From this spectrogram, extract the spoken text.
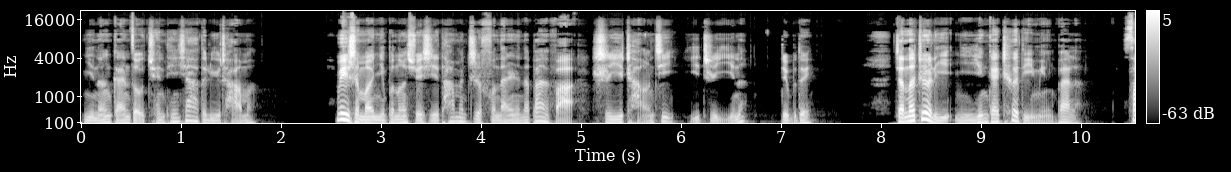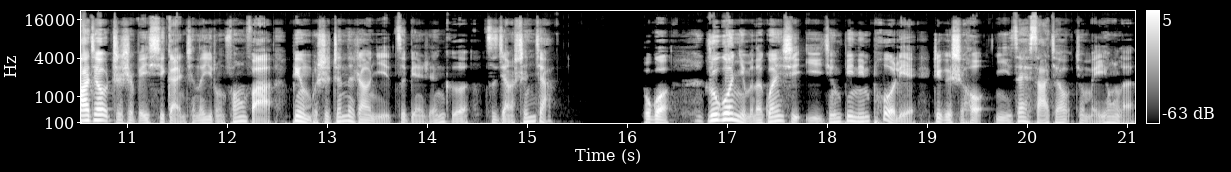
你能赶走全天下的绿茶吗？为什么你不能学习他们制服男人的办法，师夷长技以制夷呢？对不对？讲到这里，你应该彻底明白了，撒娇只是维系感情的一种方法，并不是真的让你自贬人格、自降身价。不过，如果你们的关系已经濒临破裂，这个时候你再撒娇就没用了。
